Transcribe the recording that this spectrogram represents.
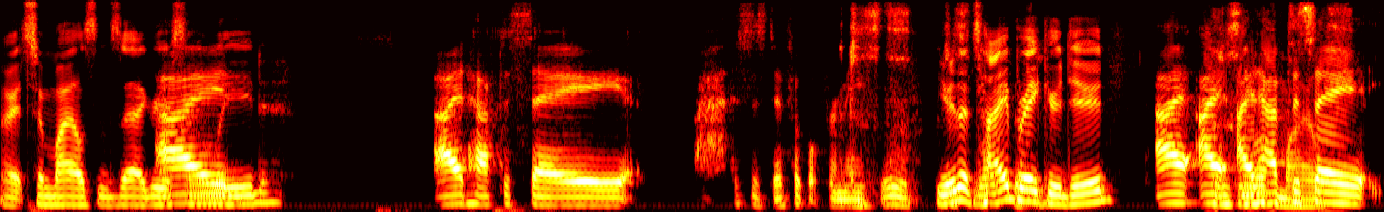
All right, so Miles and Zagreus I- in the lead. I'd have to say ah, this is difficult for me. Just- Ooh. You're the tiebreaker, dude. I, I I'd love have to say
